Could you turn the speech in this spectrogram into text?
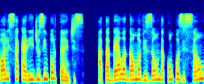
Polissacarídeos importantes. A tabela dá uma visão da composição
